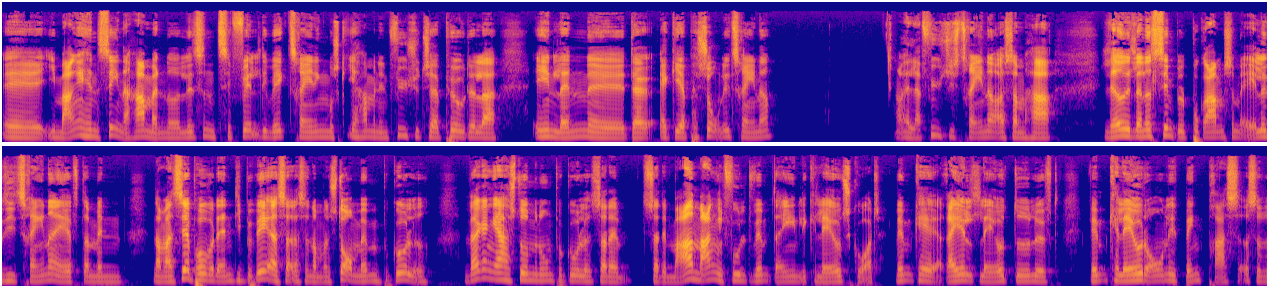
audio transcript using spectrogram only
Øh, I mange henseender har man noget lidt sådan tilfældig vægttræning. Måske har man en fysioterapeut eller en eller anden, øh, der agerer personlig træner eller fysisk træner, og som har lavet et eller andet simpelt program, som alle de træner efter, men når man ser på, hvordan de bevæger sig, altså når man står med dem på gulvet, hver gang jeg har stået med nogen på gulvet, så er det, så er det meget mangelfuldt, hvem der egentlig kan lave et squat, hvem kan reelt lave et dødløft, hvem kan lave et ordentligt bænkpres osv.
